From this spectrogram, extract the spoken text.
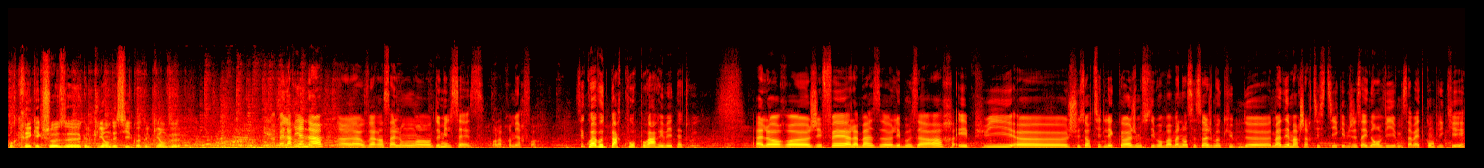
pour créer quelque chose euh, que le client décide, quoi, que le client veut. Je m'appelle Ariana, euh, a ouvert un salon en 2016 pour la première fois. C'est quoi votre parcours pour arriver tatoueuse Alors euh, j'ai fait à la base euh, les beaux-arts et puis euh, je suis sortie de l'école, je me suis dit bon bah maintenant c'est ça, je m'occupe de ma démarche artistique et puis j'essaye d'en vivre mais ça va être compliqué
